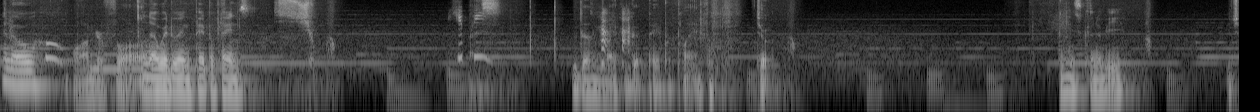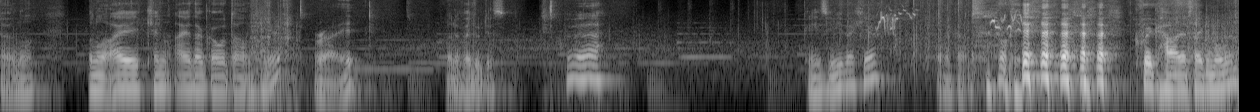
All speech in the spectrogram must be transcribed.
Hello. Wonderful. Now we're doing paper planes. Nice. Who doesn't make a good paper plane? And he's gonna be a child now. So now I can either go down here. Right. What if I do this? Ah. Can you see me back here? Oh, I can't. okay. Quick heart attack moment.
